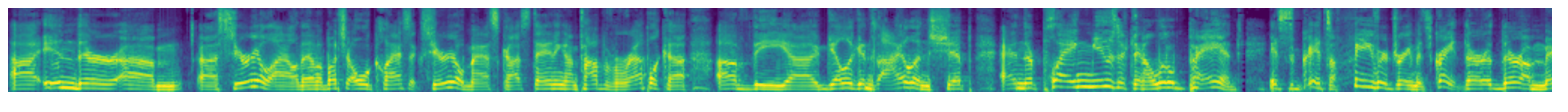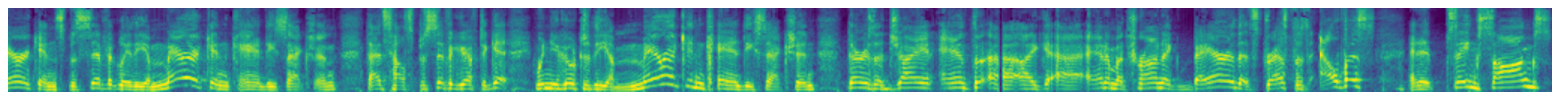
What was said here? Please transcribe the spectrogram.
Uh in their um uh, cereal aisle they have a bunch of old classic cereal mascots standing on top of a replica of the uh, Gilligan's Island ship and they're playing music in a little band. It's it's a fever dream. It's great. They're they're American specifically the American candy section. That's how specific you have to get. When you go to the American candy section there's a giant anth- uh, like uh, animatronic bear that's dressed as Elvis and it sings songs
